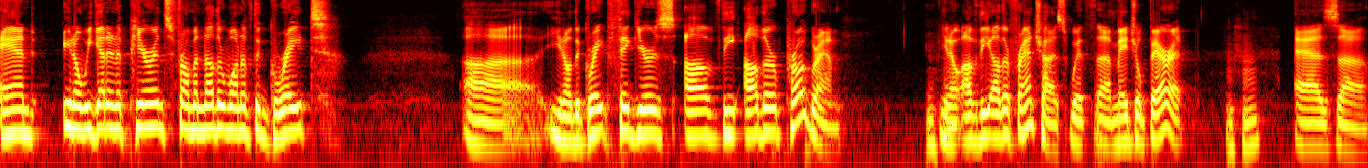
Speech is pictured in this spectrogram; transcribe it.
And you know, we get an appearance from another one of the great uh, you know, the great figures of the other program. You know, of the other franchise with uh, Majel Barrett as uh,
